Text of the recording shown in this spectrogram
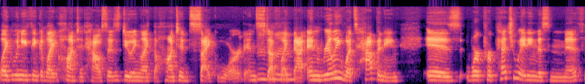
Like when you think of like haunted houses doing like the haunted psych ward and stuff like Mhm. that. And really what's happening is we're perpetuating this myth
